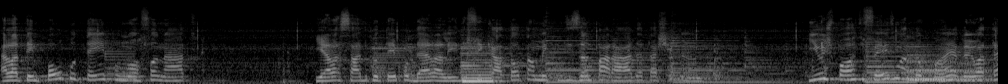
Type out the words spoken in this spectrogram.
ela tem pouco tempo no orfanato, e ela sabe que o tempo dela ali de ficar totalmente desamparada está chegando. E o esporte fez uma campanha, ganhou até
